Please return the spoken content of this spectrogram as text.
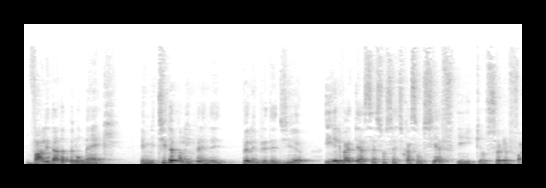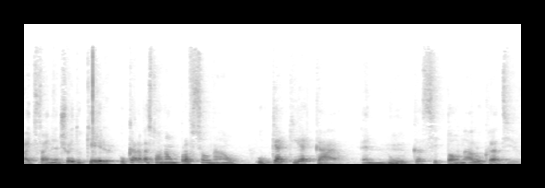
validada pelo MEC, emitida pela Empreender, pela Empreender Dinheiro e ele vai ter acesso a uma certificação de CFI, que é o Certified Financial Educator. O cara vai se tornar um profissional. O que é que é caro? É nunca se tornar lucrativo.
